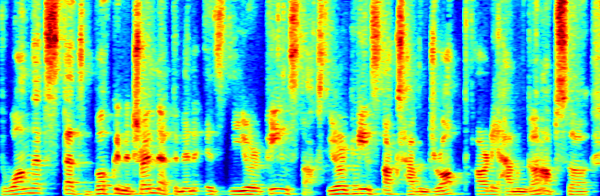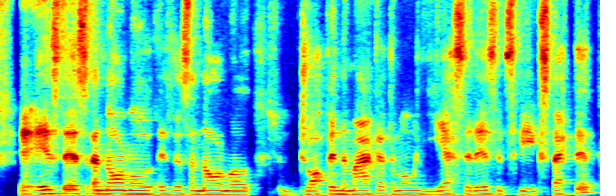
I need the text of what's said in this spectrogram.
The one that's that's booking the trend at the minute is the European stocks. The European stocks haven't dropped or they haven't gone up. So is this a normal, is this a normal drop in the market at the moment? Yes, it is. It's to be expected.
